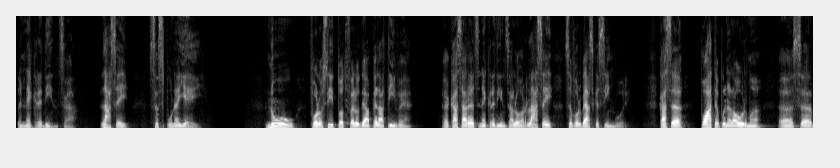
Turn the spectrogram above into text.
în necredință. Lasă-i să spună ei. Nu folosi tot felul de apelative eh, ca să arăți necredința lor. Lasă-i să vorbească singuri, ca să poată până la urmă eh, să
